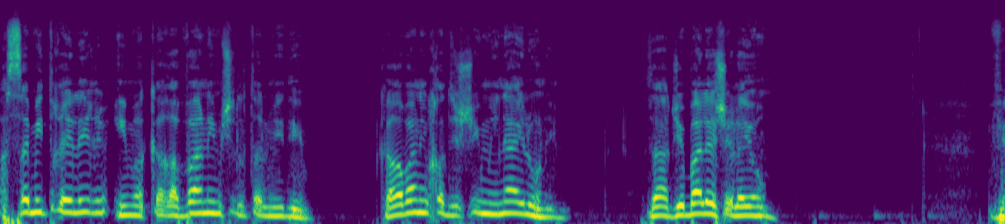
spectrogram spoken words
הסמי טריילר עם הקרוונים של התלמידים. קרוונים חדשים מניילונים. זה הג'באליה של היום. ו...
